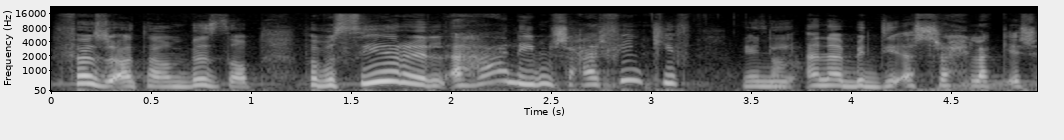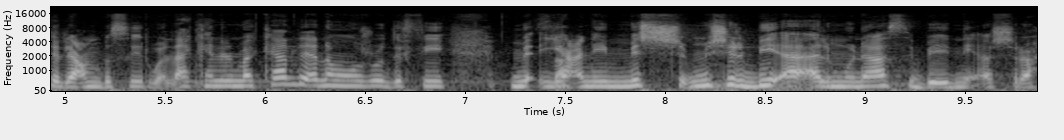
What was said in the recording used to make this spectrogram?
فجأة بالضبط. فبصير الأهالي مش عارفين كيف يعني صح. أنا بدي أشرح لك إيش اللي عم بصير ولكن المكان اللي أنا موجودة فيه يعني مش مش البيئة المناسبة إني أشرح.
